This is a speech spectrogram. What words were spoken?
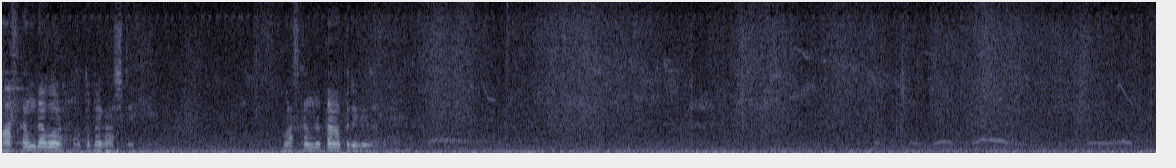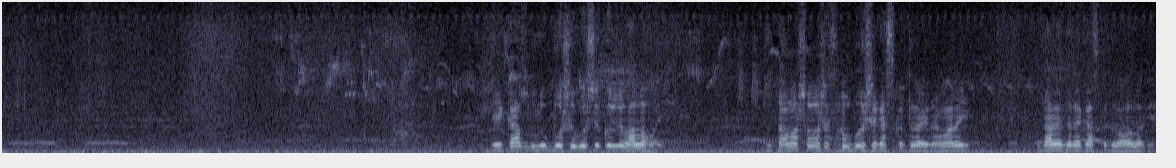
মাঝখান দিয়ে আবার অতটা ঘাস নেই। মাঝখান দিয়ে তাড়াতাড়ি হয়ে যাবে। এই কাজগুলো বসে বসে করলে ভালো হয়। কিন্তু আমার সমস্যা বসে কাজ করতে পারি না। আমার এই দাঁড়িয়ে দাঁড়িয়ে কাজ করতে ভালো লাগে।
